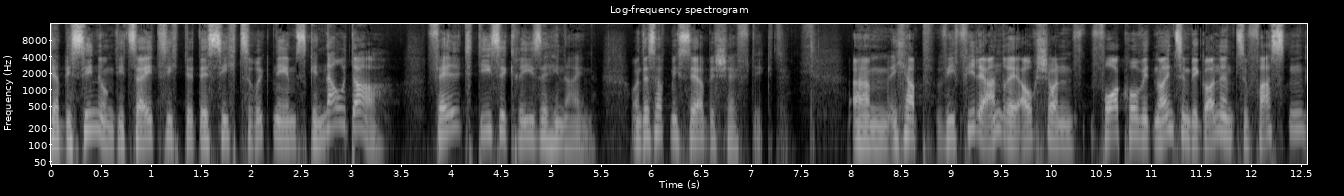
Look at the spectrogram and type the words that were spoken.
der Besinnung, die Zeit des sich Zurücknehmens, genau da fällt diese Krise hinein. Und das hat mich sehr beschäftigt. Ähm, ich habe, wie viele andere, auch schon vor Covid-19 begonnen zu fasten,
